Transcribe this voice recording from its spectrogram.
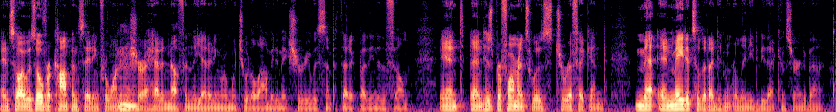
And so I was overcompensating for wanting to mm-hmm. be sure I had enough in the editing room, which would allow me to make sure he was sympathetic by the end of the film. And, and his performance was terrific and, met, and made it so that I didn't really need to be that concerned about it.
